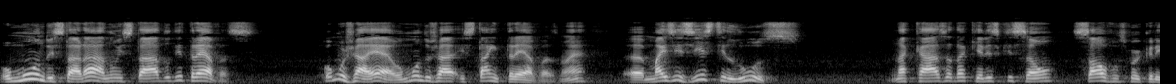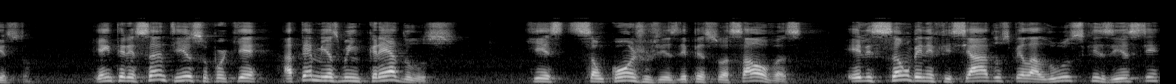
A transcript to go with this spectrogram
O mundo estará num estado de trevas. Como já é, o mundo já está em trevas, não é? Uh, mas existe luz na casa daqueles que são salvos por Cristo. E é interessante isso porque até mesmo incrédulos, que são cônjuges de pessoas salvas, eles são beneficiados pela luz que existe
